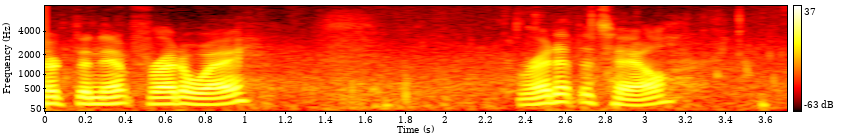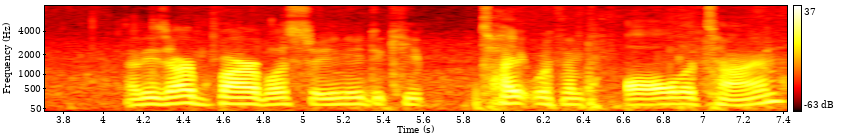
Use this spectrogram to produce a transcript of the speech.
Took the nymph right away, right at the tail. Now these are barbless, so you need to keep tight with them all the time.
